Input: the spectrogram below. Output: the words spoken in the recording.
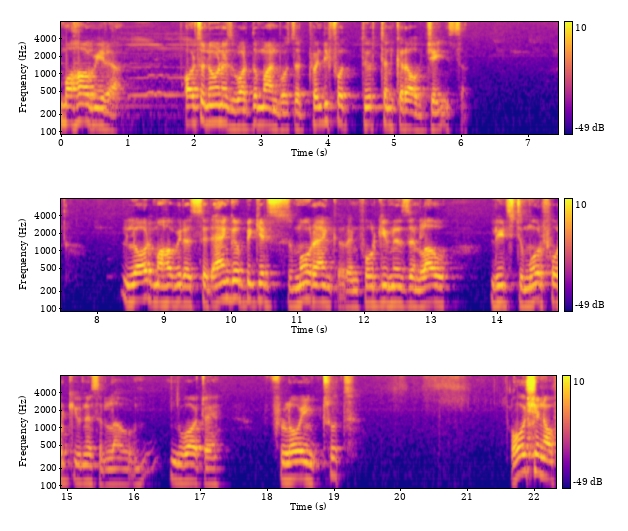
Mahavira, also known as Vardhaman, was the 24th Tirthankara of Jainism. Lord Mahavira said, Anger begets more anger, and forgiveness and love leads to more forgiveness and love. What a flowing truth. Ocean of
